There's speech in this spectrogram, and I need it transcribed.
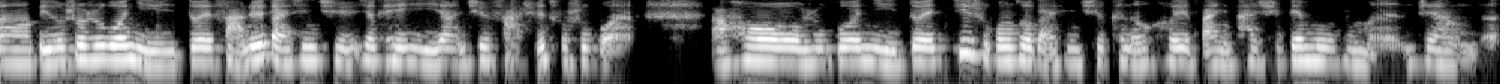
呃，比如说，如果你对法律感兴趣，就可以让你去法学图书馆；然后，如果你对技术工作感兴趣，可能会把你派去编目部门这样的。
